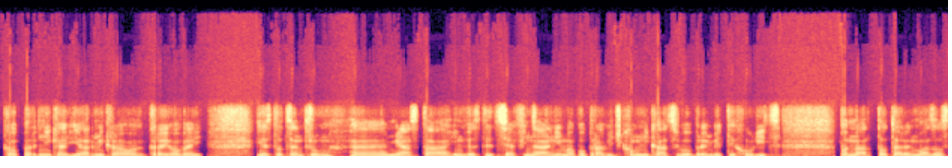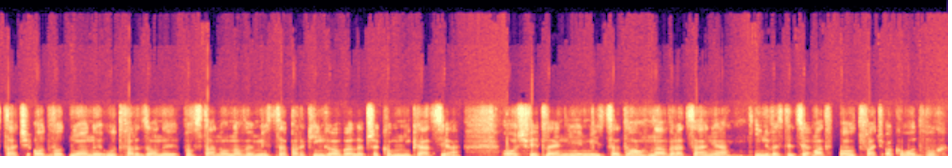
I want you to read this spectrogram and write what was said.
Kopernika i Armii Krajowej. Jest to centrum e, miasta. Inwestycja finalnie ma poprawić komunikację w obrębie tych ulic. Ponadto teren ma zostać odwodniony, utwardzony, powstaną nowe miejsca parkingowe, lepsza komunikacja, oświetlenie, miejsca do nawracania. Inwestycja ma potrwać około dwóch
